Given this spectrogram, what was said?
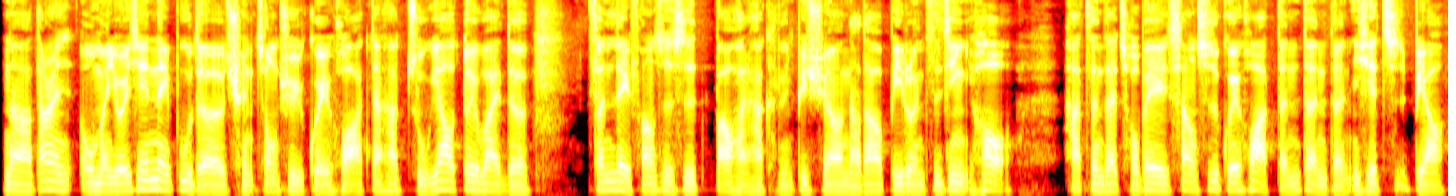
那当然，我们有一些内部的权重去规划，但它主要对外的分类方式是包含它可能必须要拿到 B 轮资金以后，它正在筹备上市规划等等等一些指标。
